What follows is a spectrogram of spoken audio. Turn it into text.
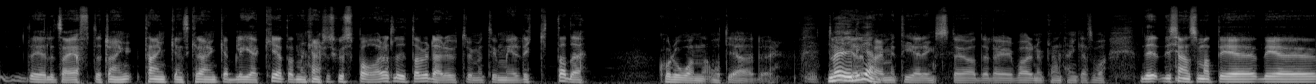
det är lite så här eftertankens kranka blekhet att man kanske skulle sparat lite av det där utrymmet till mer riktade coronaåtgärder? Möjligen. Permitteringsstöd eller vad det nu kan tänkas vara. Det, det känns som att det, det,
